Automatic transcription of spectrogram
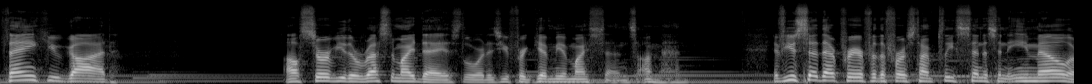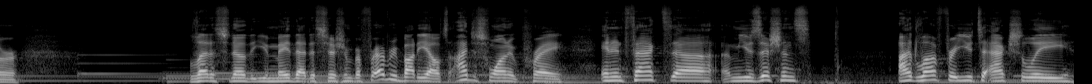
Thank you, God. I'll serve you the rest of my days, Lord, as you forgive me of my sins. Amen. If you said that prayer for the first time, please send us an email or let us know that you made that decision. But for everybody else, I just want to pray. And in fact, uh, musicians, I'd love for you to actually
